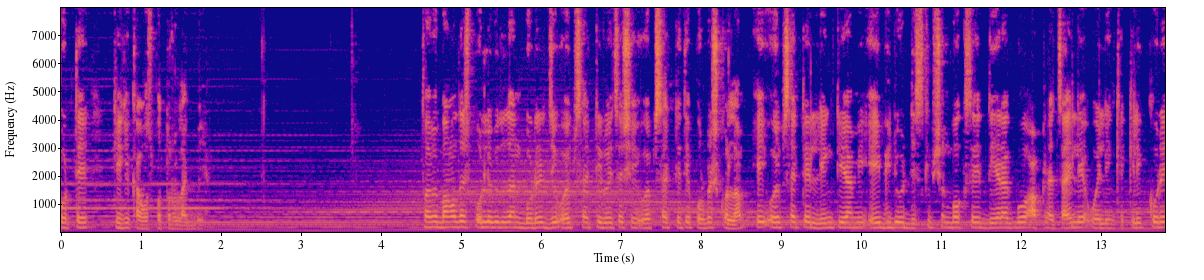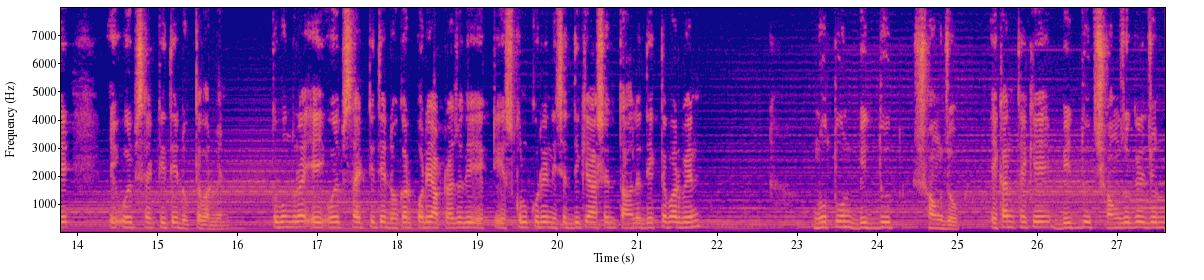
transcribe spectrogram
করতে কী কী কাগজপত্র লাগবে। তো আমি বাংলাদেশ পল্লী বিদ্যুৎ বোর্ডের যে ওয়েবসাইটটি রয়েছে সেই ওয়েবসাইটটিতে প্রবেশ করলাম। এই ওয়েবসাইটের লিঙ্কটি আমি এই ভিডিওর ডিসক্রিপশন বক্সে দিয়ে রাখব। আপনারা চাইলে ওই লিঙ্কে ক্লিক করে এই ওয়েবসাইটটিতে ঢুকতে পারবেন। তো বন্ধুরা, এই ওয়েবসাইটটিতে ঢোকার পরে আপনারা যদি একটি স্ক্রল করে নিচের দিকে আসেন তাহলে দেখতে পারবেন নতুন বিদ্যুৎ সংযোগ। এখান থেকে বিদ্যুৎ সংযোগের জন্য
